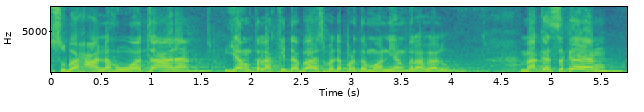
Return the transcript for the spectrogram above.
subhanahu wa ta'ala yang telah kita bahas pada pertemuan yang telah lalu. Maka sekarang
